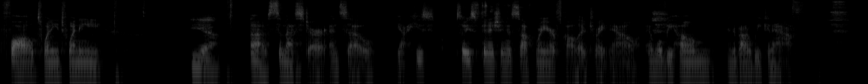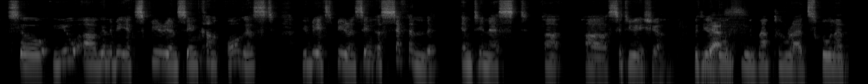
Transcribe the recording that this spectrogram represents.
fall 2020 yeah. uh, semester. And so, yeah, he's so he's finishing his sophomore year of college right now, and will be home in about a week and a half. So you are going to be experiencing, come August, you'll be experiencing a second empty nest uh, uh, situation with your daughter Yes, going back to grad school and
